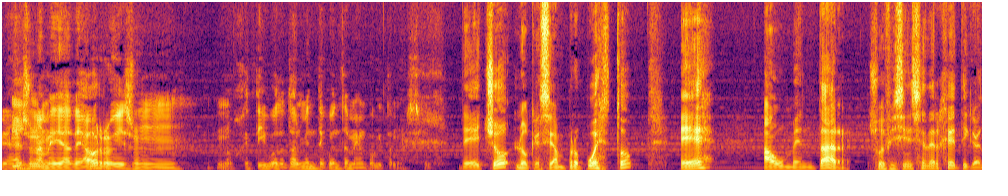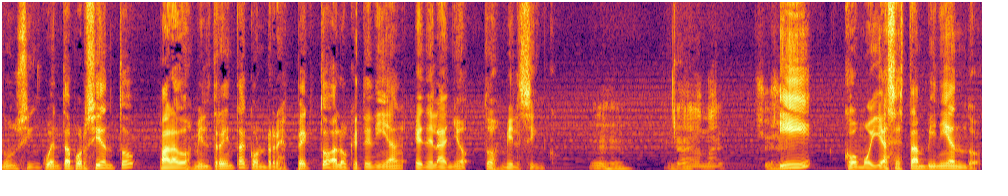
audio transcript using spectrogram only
es una medida de ahorro y es un, objetivo totalmente. Cuéntame un poquito más. De hecho, lo que se han propuesto es aumentar su eficiencia energética en un 50% para 2030 con respecto a lo que tenían en el año 2005. Nada mal. Y como ya se están viniendo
